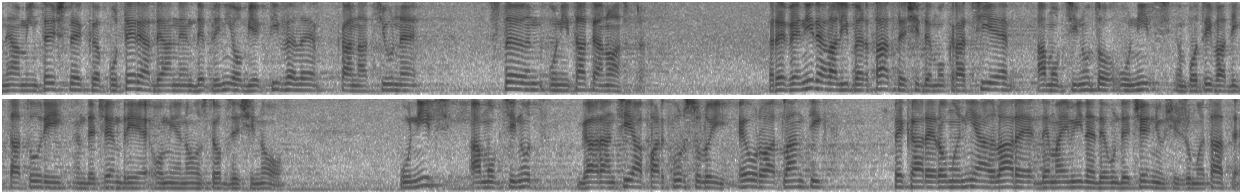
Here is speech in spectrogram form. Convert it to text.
ne amintește că puterea de a ne îndeplini obiectivele ca națiune stă în unitatea noastră. Revenirea la libertate și democrație am obținut-o uniți împotriva dictaturii în decembrie 1989. Uniți am obținut garanția parcursului euroatlantic pe care România îl are de mai bine de un deceniu și jumătate.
